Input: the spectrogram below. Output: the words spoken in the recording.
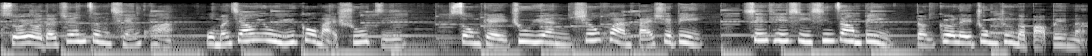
所有的捐赠钱款，我们将用于购买书籍，送给住院身患白血病、先天性心脏病等各类重症的宝贝们。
